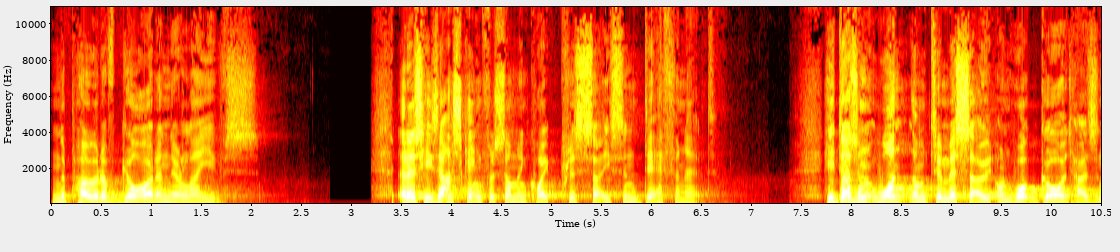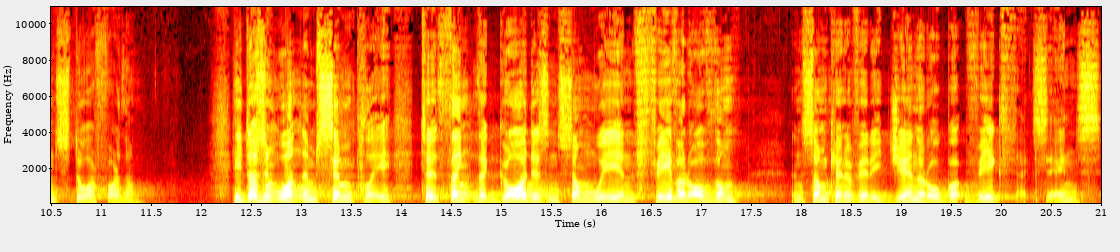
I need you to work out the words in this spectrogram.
and the power of God in their lives. That is, he's asking for something quite precise and definite. He doesn't want them to miss out on what God has in store for them. He doesn't want them simply to think that God is in some way in favor of them, in some kind of very general but vague sense.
